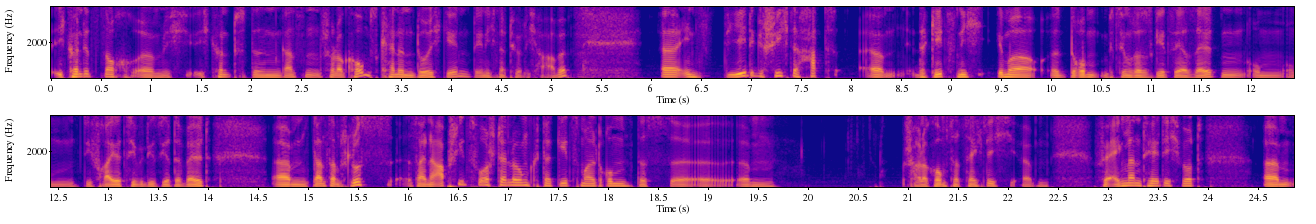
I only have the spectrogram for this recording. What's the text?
ich könnte jetzt noch, ähm, ich, ich könnte den ganzen Sherlock Holmes Canon durchgehen, den ich natürlich habe äh, in jede Geschichte hat, ähm, da geht's nicht immer äh, drum, beziehungsweise es geht sehr selten um, um die freie zivilisierte Welt. Ähm, ganz am Schluss seine Abschiedsvorstellung, da geht's mal drum, dass äh, ähm, Sherlock Holmes tatsächlich ähm, für England tätig wird. Ähm,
